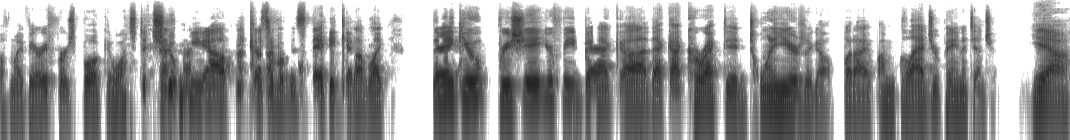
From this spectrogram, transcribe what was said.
of my very first book and wants to chew me out because of a mistake. And I'm like, thank you. Appreciate your feedback. Uh, that got corrected 20 years ago, but I, am glad you're paying attention. Yeah,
